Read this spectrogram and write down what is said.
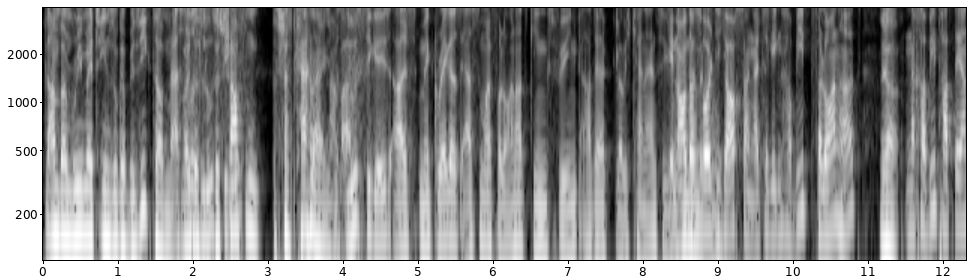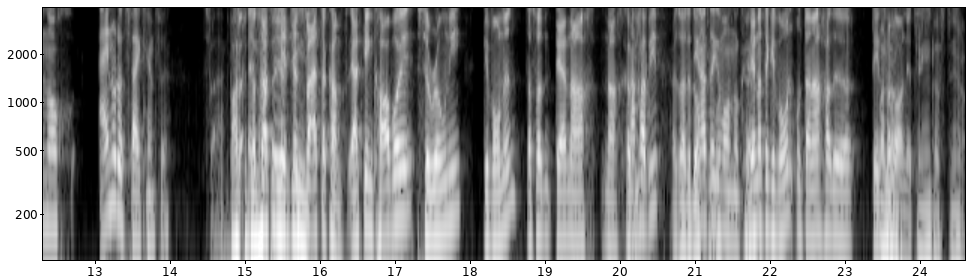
dann beim Rematch ihn sogar besiegt haben. Weißt du, weil was das, das, schaffen, das schafft keiner eigentlich. Das Lustige ist, als McGregor das erste Mal verloren hat, ging es für ihn, hat er, glaube ich, keine einzige Genau Runde das wollte ich auch sagen. Als er gegen Habib verloren hat, Ja, nach Habib hatte er noch ein oder zwei Kämpfe. Zwei. warte, dann das hat er ist ja jetzt ein gegen, zweiter Kampf. Er hat gegen Cowboy Cerrone gewonnen. Das war der nach, nach Khabib. Nach Habib? Also hat er Den doch hat er gewonnen, okay. Den hat er gewonnen und danach hat er den verloren, jetzt. gegen Dustin, ja.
